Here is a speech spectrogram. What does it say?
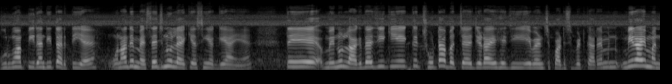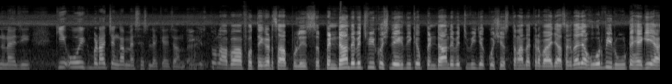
ਗੁਰੂਆਂ, ਪੀਰਾਂ ਦੀ ਧਰਤੀ ਹੈ, ਉਹਨਾਂ ਦੇ ਮੈਸੇਜ ਨੂੰ ਲੈ ਕੇ ਅਸੀਂ ਅੱਗੇ ਆਏ ਹਾਂ। ਤੇ ਮੈਨੂੰ ਲੱਗਦਾ ਜੀ ਕਿ ਇੱਕ ਛੋਟਾ ਬੱਚਾ ਹੈ ਜਿਹੜਾ ਇਹ ਜੀ ਇਵੈਂਟ 'ਚ ਪਾਰਟਿਸਿਪੇਟ ਕਰ ਰਿਹਾ। ਮੈਨੂੰ ਮੇਰਾ ਇਹ ਮੰਨਣਾ ਹੈ ਜੀ ਕਿ ਉਹ ਇੱਕ ਬੜਾ ਚੰਗਾ ਮੈਸੇਜ ਲੈ ਕੇ ਜਾਂਦਾ ਹੈ। ਇਸ ਤੋਂ ਇਲਾਵਾ ਫਤਿਹਗੜ੍ਹ ਸਾਹਿਬ ਪੁਲਿਸ ਪਿੰਡਾਂ ਦੇ ਵਿੱਚ ਵੀ ਕੁਝ ਦੇਖਦੀ ਕਿ ਪਿੰਡਾਂ ਦੇ ਵਿੱਚ ਵੀ ਜੇ ਕੁਝ ਇਸ ਤਰ੍ਹਾਂ ਦਾ ਕਰਵਾਇਆ ਜਾ ਸਕਦਾ ਜਾਂ ਹੋਰ ਵੀ ਰੂਟ ਹੈਗੇ ਆ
